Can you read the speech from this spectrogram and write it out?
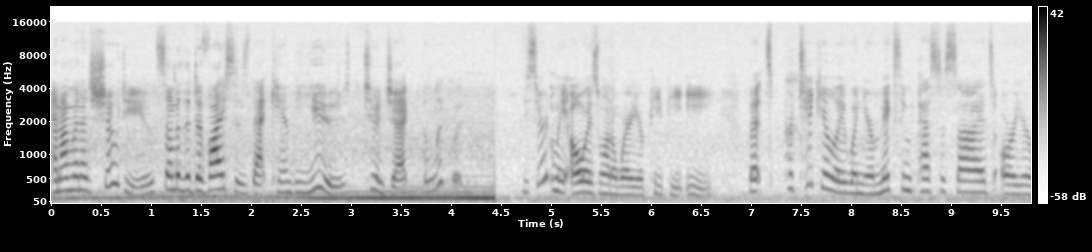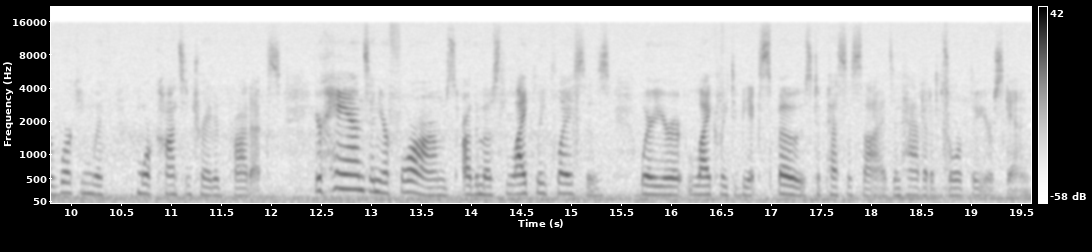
and I'm going to show to you some of the devices that can be used to inject the liquid. You certainly always want to wear your PPE, but particularly when you're mixing pesticides or you're working with more concentrated products. Your hands and your forearms are the most likely places where you're likely to be exposed to pesticides and have it absorbed through your skin.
